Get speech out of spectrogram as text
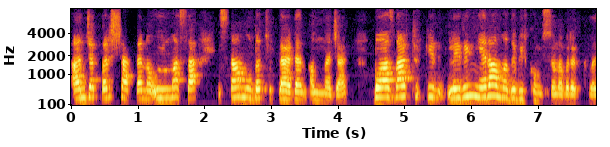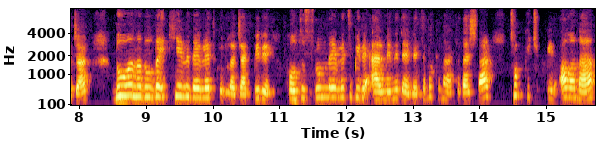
ancak barış şartlarına uyulmazsa İstanbul'da Türklerden alınacak. Boğazlar Türklerin yer almadığı bir komisyona bırakılacak. Doğu Anadolu'da iki yeni devlet kurulacak. Biri Pontus Rum Devleti, biri Ermeni Devleti. Bakın arkadaşlar çok küçük bir alana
